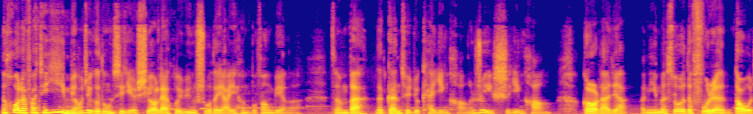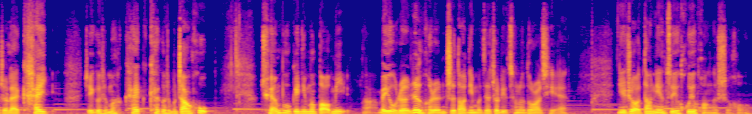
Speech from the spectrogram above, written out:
那后来发现疫苗这个东西也是要来回运输的呀，也很不方便啊。怎么办？那干脆就开银行，瑞士银行，告诉大家，你们所有的富人到我这来开这个什么，开开个什么账户，全部给你们保密啊，没有人任何人知道你们在这里存了多少钱。你知道当年最辉煌的时候，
